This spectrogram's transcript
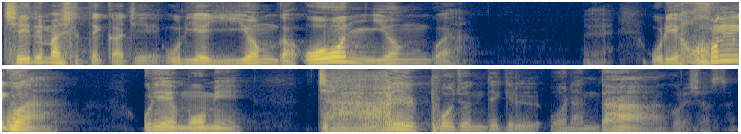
재림하실 때까지 우리의 영과 온 영과 우리 혼과 우리의 몸이 잘 보존되기를 원한다 그러셨어요.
